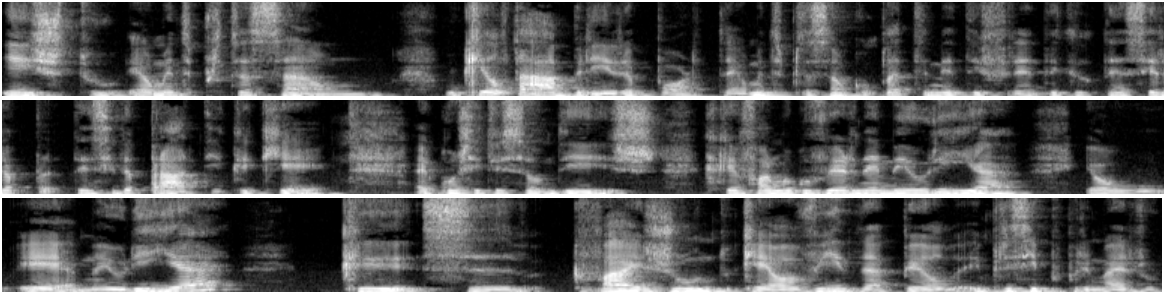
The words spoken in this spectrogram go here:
isto é uma interpretação, o que ele está a abrir a porta é uma interpretação completamente diferente daquilo que tem, ser a, tem sido a prática, que é a Constituição diz que quem forma governo é a maioria, é, o, é a maioria que, se, que vai junto, que é ouvida pelo, em princípio, o primeiro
